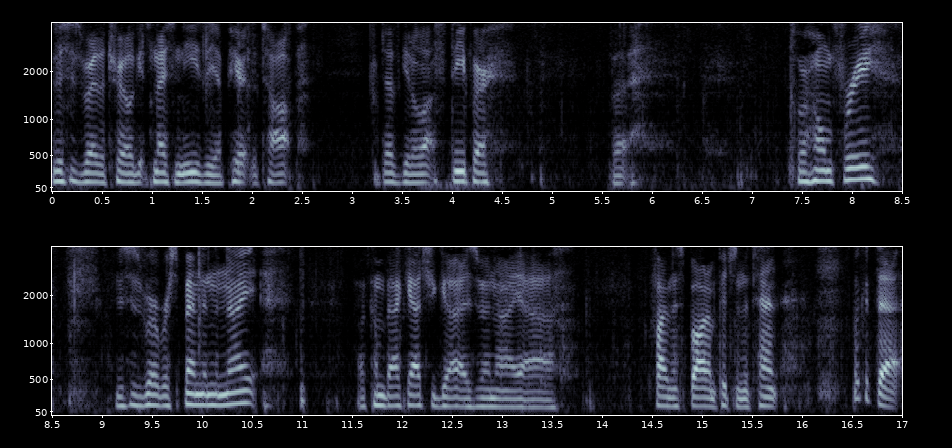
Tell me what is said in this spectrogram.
This is where the trail gets nice and easy up here at the top. It does get a lot steeper, but we're home free. This is where we're spending the night. I'll come back at you guys when I uh, find the spot I'm pitching the tent. Look at that.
